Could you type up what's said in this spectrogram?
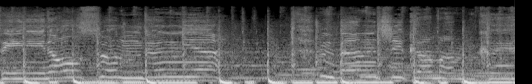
senin olsun dünya Ben çıkamam kıyı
